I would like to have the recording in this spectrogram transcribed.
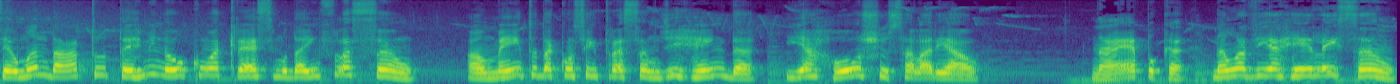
seu mandato terminou com o acréscimo da inflação, aumento da concentração de renda e arroxo salarial. Na época, não havia reeleição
